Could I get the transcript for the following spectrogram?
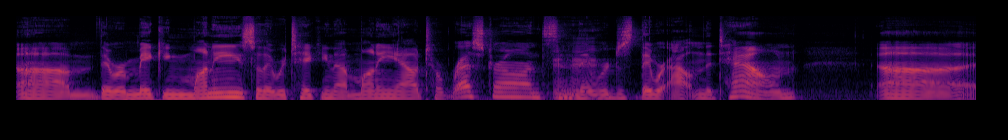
um, they were making money, so they were taking that money out to restaurants, and they were just they were out in the town. Uh,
